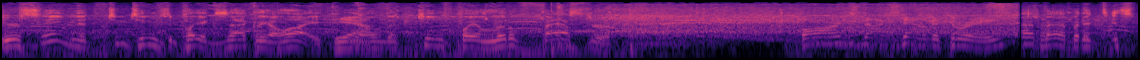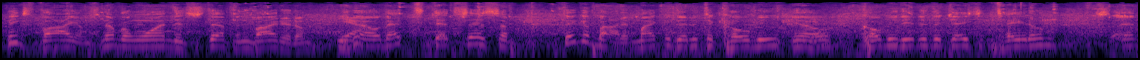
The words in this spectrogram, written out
you're seeing the two teams that play exactly alike. Yeah. You know, the Kings play a little faster. Barnes knocks down to three. Not bad, but it, it speaks volumes. Number one, that Steph invited him. Yeah. You know, that, that says something. Think about it. Michael did it to Kobe. You know, Kobe did it to Jayson Tatum. So- And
